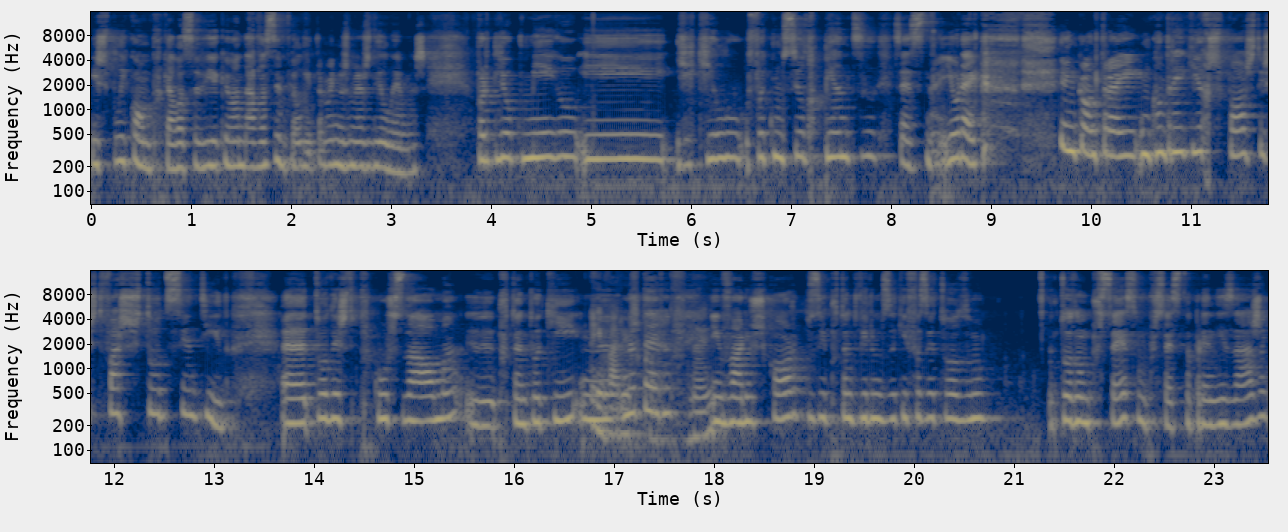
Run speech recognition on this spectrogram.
e explicou-me, porque ela sabia que eu andava sempre ali também nos meus dilemas. Partilhou comigo e, e aquilo foi como se eu de repente dissesse, não, eureka, encontrei, encontrei aqui a resposta, isto faz todo sentido. Uh, todo este percurso da alma, uh, portanto, aqui na, na Terra, corpos, é? em vários corpos, e portanto virmos aqui fazer todo todo um processo, um processo de aprendizagem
